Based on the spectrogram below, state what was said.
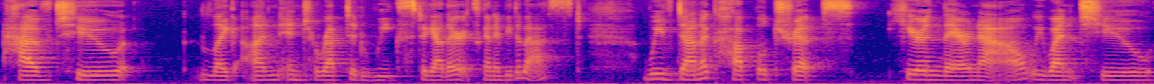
have two like uninterrupted weeks together. It's going to be the best. We've done a couple trips here and there now. We went to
